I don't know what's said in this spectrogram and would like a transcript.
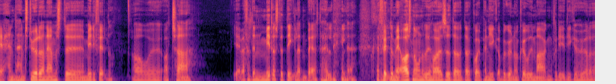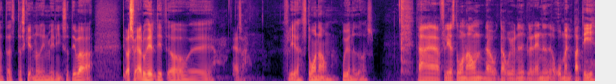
ja, han, han styrter nærmest øh, midt i feltet, og, øh, og tager ja, i hvert fald den midterste del af den bagerste halvdel af, af feltet med. Også nogen ude i højre side, der, der går i panik og begynder at køre ud i marken, fordi de kan høre, der, der, der sker noget inde midt i. Så det var, det var svært uheldigt, og øh, altså, flere store navne ryger ned også. Der er flere store navne, der, der ryger ned, blandt andet Roman Bardet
